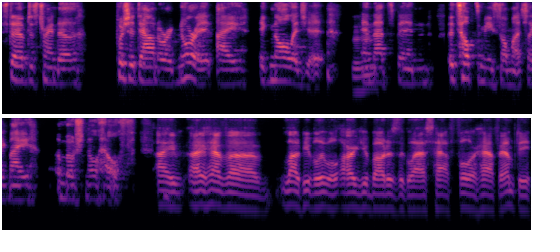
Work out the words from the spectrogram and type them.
instead of just trying to push it down or ignore it, I acknowledge it. Mhm. And that's been, it's helped me so much, like my emotional health. I I have a lot of people that will argue about is the glass half full or half empty,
